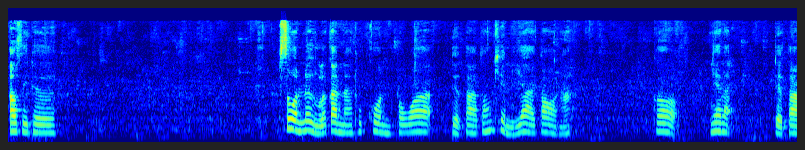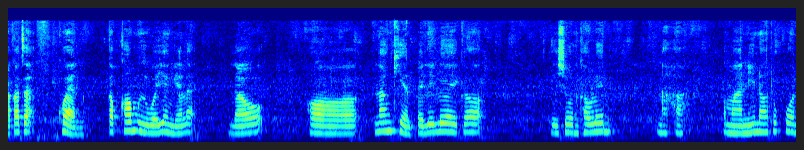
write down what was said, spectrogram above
เอาสิเธอ ส่วนหนึ่งแล้วกันนะทุกคน เพราะว่าเดี๋ยวตาต้องเขียนนิยายต่อนะ ก็เนี่ยแหละ เดี๋ยวตาก็จะแขวนกับข้อมือไว้อย่างเงี้ยแหละ แล้วพอนั่งเขียนไปเรื่อยๆ ก็เดี๋ยวชวนเขาเล่นนะคะ ประมาณนี้เนาะทุกคน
